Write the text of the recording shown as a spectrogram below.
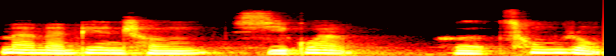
慢慢变成习惯和从容。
